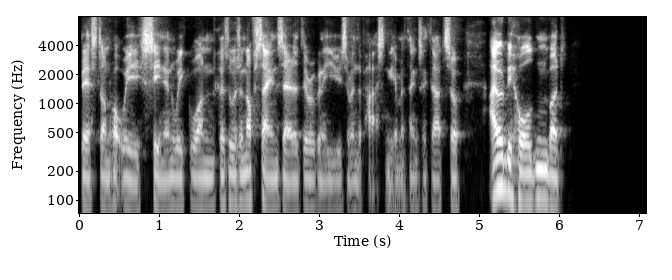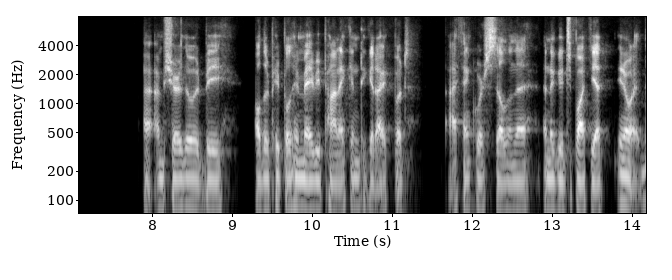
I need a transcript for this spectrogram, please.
based on what we've seen in week one because there was enough signs there that they were going to use him in the passing game and things like that. So, I would be holding, but I'm sure there would be other people who may be panicking to get out, but I think we're still in a in a good spot yet. You know, it,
